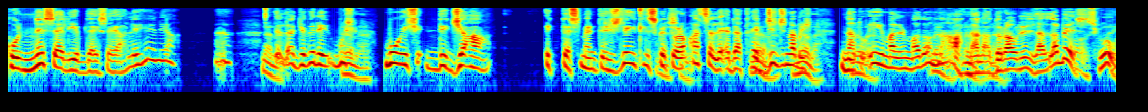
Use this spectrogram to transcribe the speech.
kull nisel jibda jsejjaħ li ħinja. Dilla ġifiri, mux mux diġa it-testment il-ġdid l-iskrittura mqaddsa li qiegħda tħeġġiġna biex mela, nagħtu mela. qima lil Madonna mela, aħna naduraw lil Alla biss. Oh,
